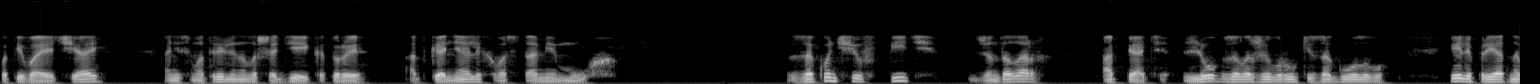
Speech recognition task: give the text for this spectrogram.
Попивая чай, они смотрели на лошадей, которые отгоняли хвостами мух. Закончив пить, Джандалар опять лег, заложив руки за голову. Или приятно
